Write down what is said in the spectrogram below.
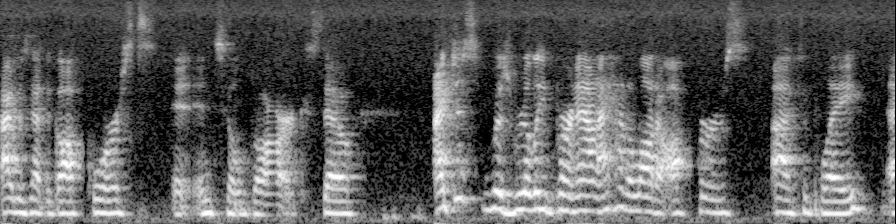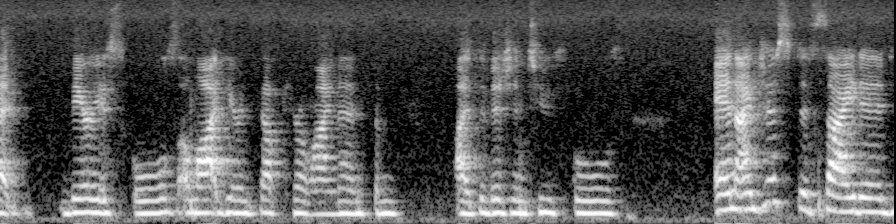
I was at the golf course until dark. So I just was really burnt out. I had a lot of offers uh, to play at various schools, a lot here in South Carolina and some uh, Division two schools. And I just decided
